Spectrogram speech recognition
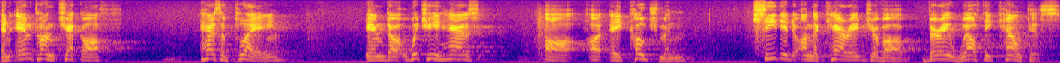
And Anton Chekhov has a play in uh, which he has uh, a, a coachman seated on the carriage of a very wealthy countess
